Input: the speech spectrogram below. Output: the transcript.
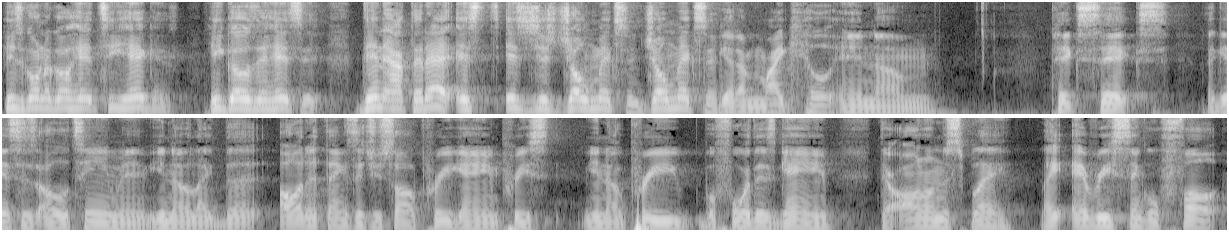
He's going to go hit Tee Higgins. He goes and hits it. Then after that, it's it's just Joe Mixon. Joe Mixon get a Mike Hilton um, pick six against his old team, and you know like the all the things that you saw pregame, pre you know pre before this game, they're all on display. Like every single fault,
